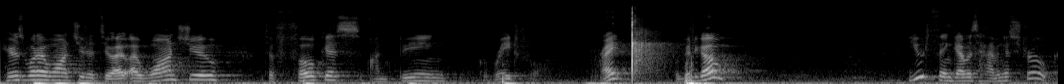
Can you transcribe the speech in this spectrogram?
here's what I want you to do. I, I want you to focus on being grateful. Right? We're good to go? You'd think I was having a stroke.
